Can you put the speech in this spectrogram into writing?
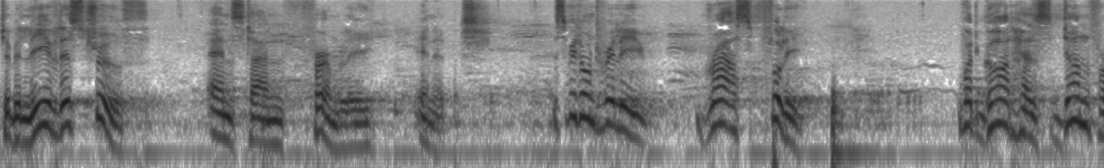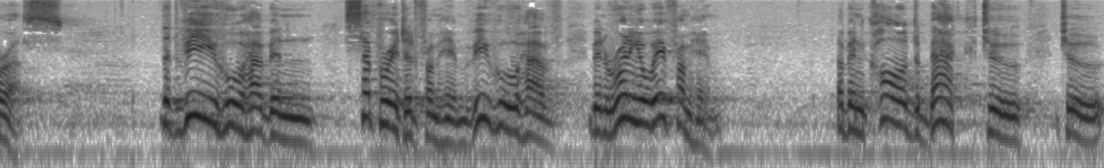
to believe this truth and stand firmly in it. So we don't really grasp fully what God has done for us. That we who have been separated from Him, we who have been running away from Him, have been called back to, to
